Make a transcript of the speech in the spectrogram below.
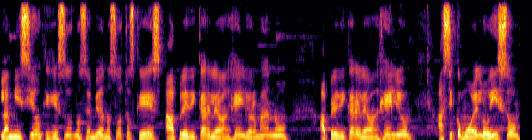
la misión que Jesús nos envió a nosotros, que es a predicar el Evangelio, hermano, a predicar el Evangelio, así como Él lo hizo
